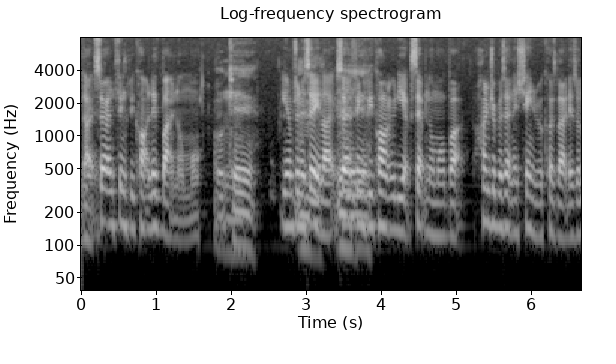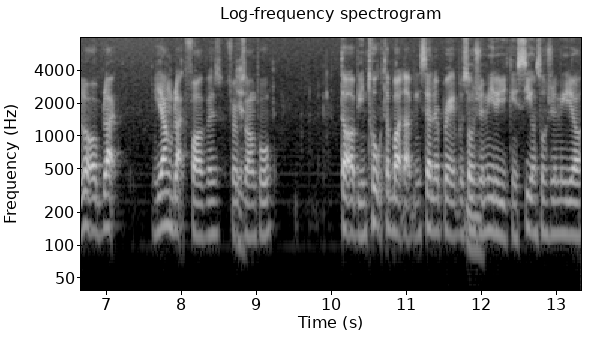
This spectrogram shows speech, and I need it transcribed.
Like certain things we can't live by no more. Okay. You know what I'm trying to say? Like certain Yeah, things yeah. we can't really accept no more. But hundred percent has changed because like there's a lot of black, young black fathers, for Yeah. example, that are being talked about, that are being celebrated Mm. with social media. You can see on social media,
